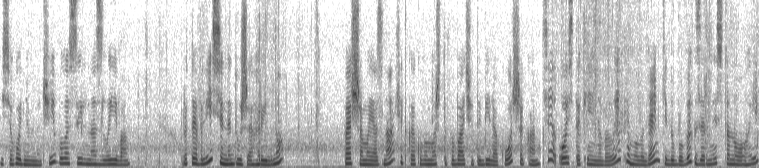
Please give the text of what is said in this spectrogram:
і сьогодні вночі була сильна злива. Проте в лісі не дуже грибно. Перша моя знахідка, яку ви можете побачити біля кошика, це ось такий невеликий молоденький дубовик зернистоногий.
